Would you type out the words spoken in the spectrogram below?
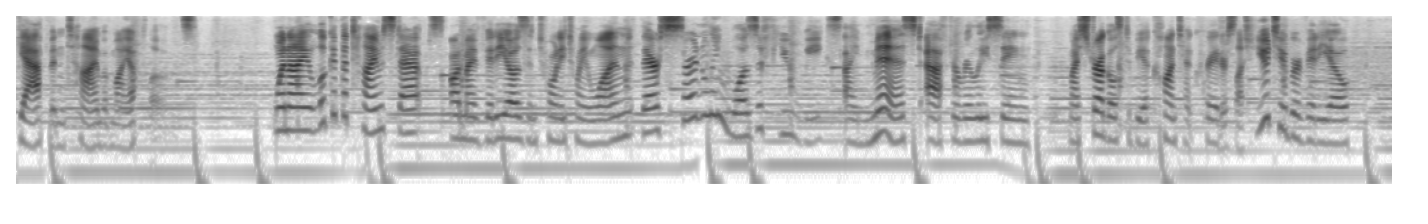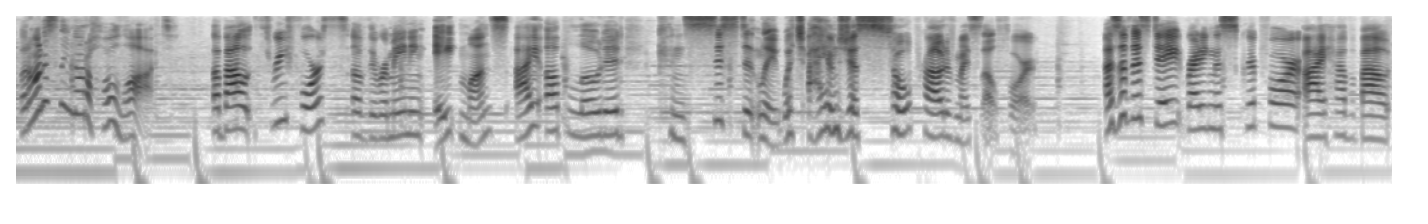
gap in time of my uploads. When I look at the time timestamps on my videos in 2021, there certainly was a few weeks I missed after releasing my struggles to be a content creator slash YouTuber video, but honestly, not a whole lot. About three fourths of the remaining eight months, I uploaded consistently, which I am just so proud of myself for. As of this date, writing this script for, I have about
